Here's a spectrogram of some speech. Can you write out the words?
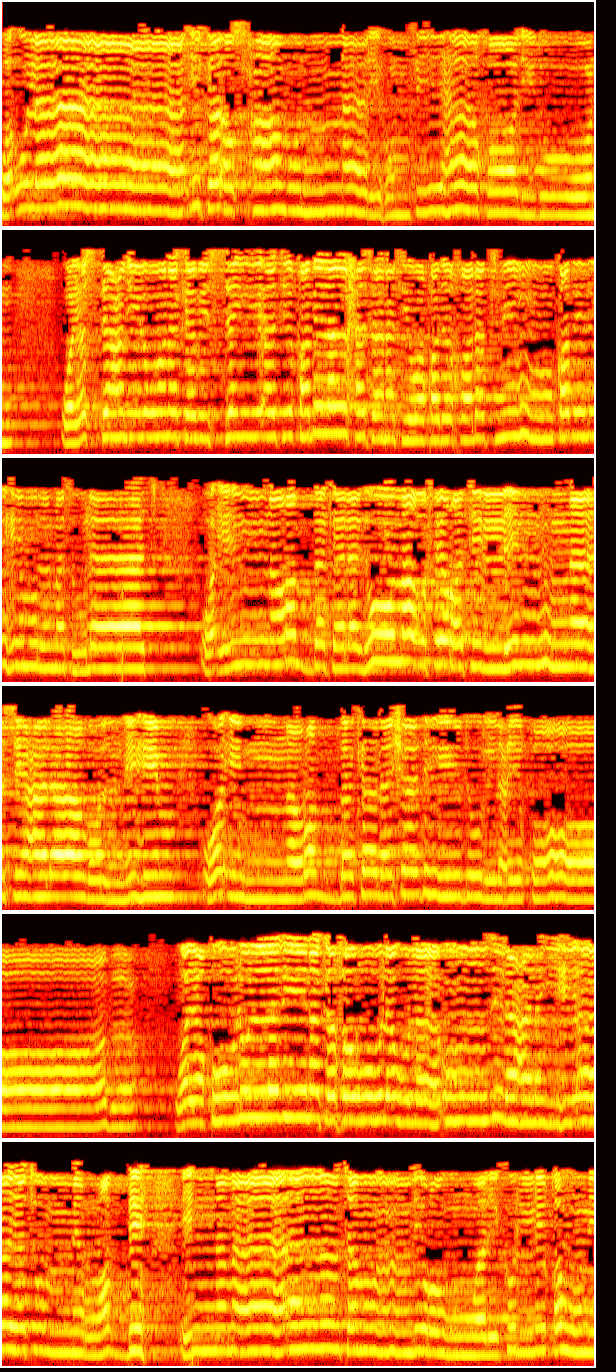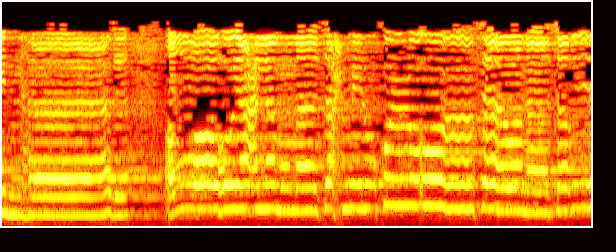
وأولئك أصحاب النار هم فيها خالدون ويستعجلونك بالسيئة قبل الحسنة وقد خلت من قبلهم المثلات وإن ربك لذو مغفرة للناس على ظلمهم وإن ربك لشديد العقاب. ويقول الذين كفروا لولا أنزل عليه آية من ربه إنما أنت منذر ولكل قوم هاد. الله يعلم ما تحمل كل أنثى وما تغيض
